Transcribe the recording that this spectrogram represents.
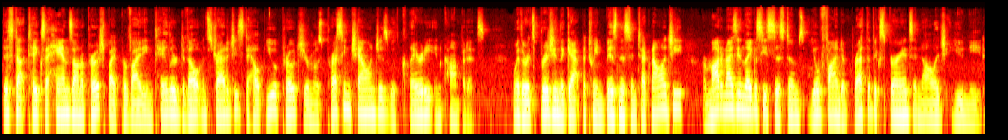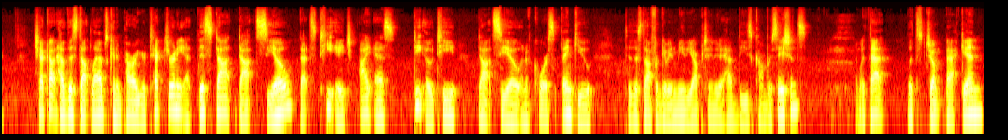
This dot takes a hands on approach by providing tailored development strategies to help you approach your most pressing challenges with clarity and confidence. Whether it's bridging the gap between business and technology or modernizing legacy systems, you'll find a breadth of experience and knowledge you need. Check out how this dot labs can empower your tech journey at this dot dot co. That's T H I S D O T dot co. And of course, thank you to this dot for giving me the opportunity to have these conversations. And with that, let's jump back in.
